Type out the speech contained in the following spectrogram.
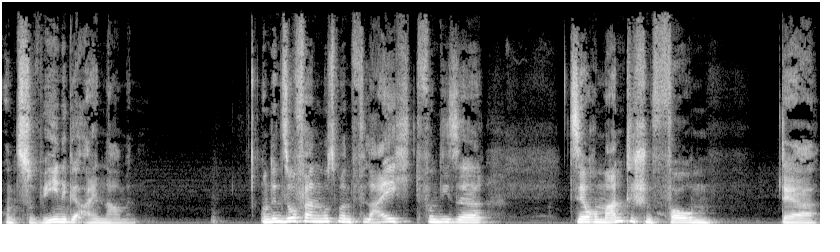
und zu wenige Einnahmen. Und insofern muss man vielleicht von dieser sehr romantischen Form der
